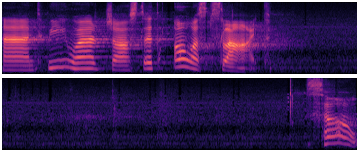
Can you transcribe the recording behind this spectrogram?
And we were just at OWASP slide. So,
